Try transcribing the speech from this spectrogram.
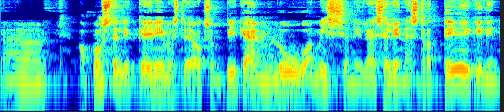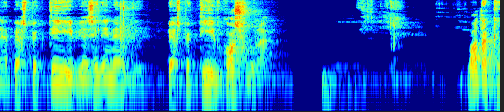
Äh, apostlike inimeste jaoks on pigem luua missionile selline strateegiline perspektiiv ja selline perspektiiv kasvule. vaadake,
